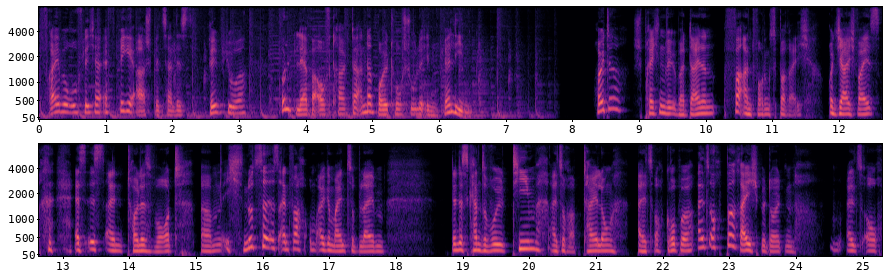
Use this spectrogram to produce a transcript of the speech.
freiberuflicher FPGA-Spezialist, Reviewer und Lehrbeauftragter an der Beuth Hochschule in Berlin. Heute sprechen wir über deinen Verantwortungsbereich. Und ja, ich weiß, es ist ein tolles Wort. Ähm, ich nutze es einfach, um allgemein zu bleiben. Denn es kann sowohl Team als auch Abteilung, als auch Gruppe, als auch Bereich bedeuten. Als auch,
